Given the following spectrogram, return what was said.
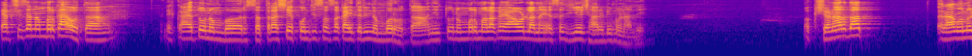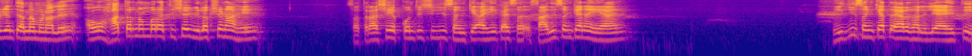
टॅक्सीचा नंबर काय होता? म्हणजे काय तो नंबर? सतराशे एकोणतीस असा काहीतरी नंबर होता आणि तो नंबर मला काही आवडला नाही असं जी एच हार्डी म्हणाले. क्षणार्धात रामानुजन त्यांना म्हणाले अहो हा तर नंबर अतिशय विलक्षण आहे. सतराशे एकोणतीसची जी संख्या आहे ही काय स साधी संख्या नाही आहे? ही जी संख्या तयार झालेली आहे ती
